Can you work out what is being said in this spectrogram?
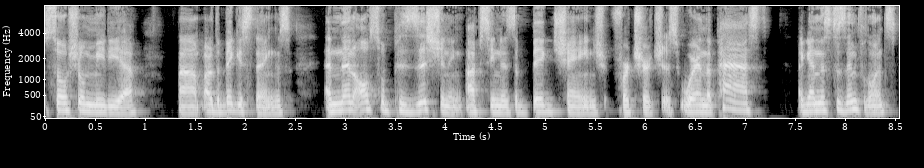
social media um, are the biggest things. And then also positioning, I've seen as a big change for churches, where in the past, again, this is influence,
